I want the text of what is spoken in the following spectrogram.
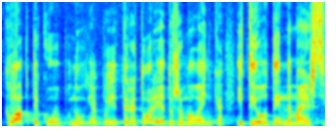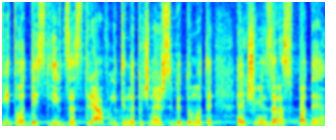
клаптику, ну, якби територія дуже маленька, і ти один не маєш світла, десь ліфт застряв, і ти не починаєш собі думати, а якщо він зараз впаде,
